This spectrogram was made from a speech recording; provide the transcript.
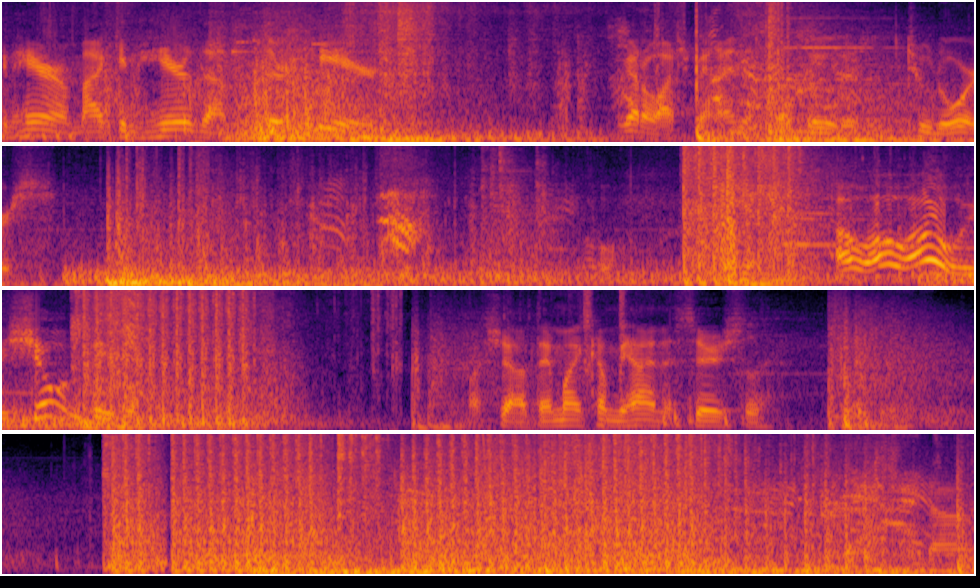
I can hear them. I can hear them. They're here. We gotta watch behind us though too. There's two doors. Oh, oh, oh! oh he's shooting people. Watch out! They might come behind us. Seriously. Oh, oh, oh. Laying down.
